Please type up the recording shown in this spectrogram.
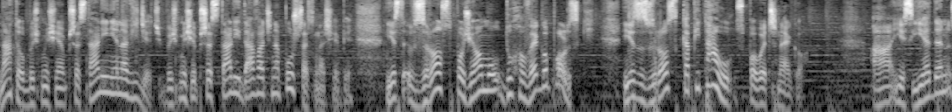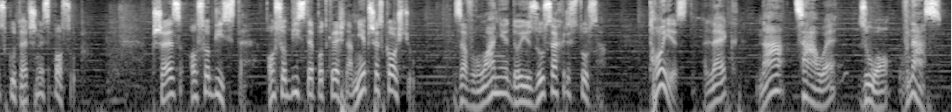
na to, byśmy się przestali nienawidzieć, byśmy się przestali dawać napuszczać na siebie. Jest wzrost poziomu duchowego Polski, jest wzrost kapitału społecznego, a jest jeden skuteczny sposób. Przez osobiste, osobiste podkreślam, nie przez Kościół, zawołanie do Jezusa Chrystusa. To jest lek na całe zło w nas.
